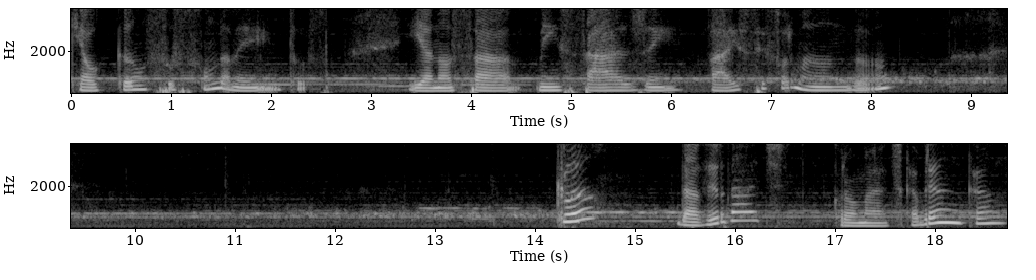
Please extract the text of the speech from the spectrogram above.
que alcança os fundamentos e a nossa mensagem vai se formando. Clã da Verdade, cromática branca,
